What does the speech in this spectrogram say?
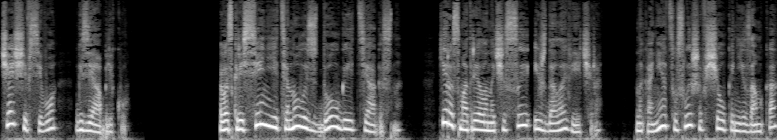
чаще всего к зяблику. Воскресенье тянулось долго и тягостно. Кира смотрела на часы и ждала вечера. Наконец, услышав щелканье замка,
